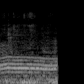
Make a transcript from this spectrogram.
Ah.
